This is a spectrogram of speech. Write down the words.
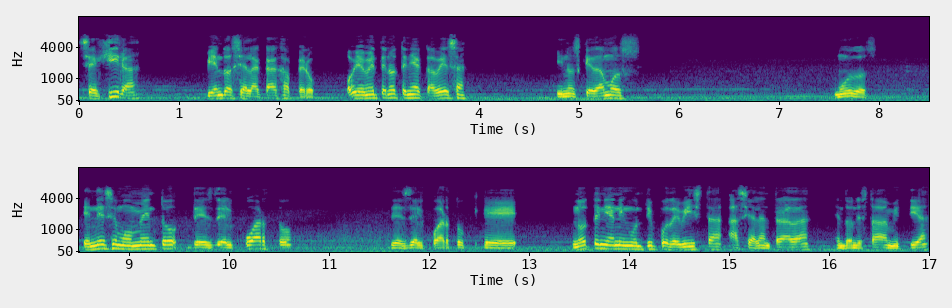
se gira viendo hacia la caja pero obviamente no tenía cabeza y nos quedamos mudos en ese momento desde el cuarto desde el cuarto que no tenía ningún tipo de vista hacia la entrada en donde estaba mi tía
